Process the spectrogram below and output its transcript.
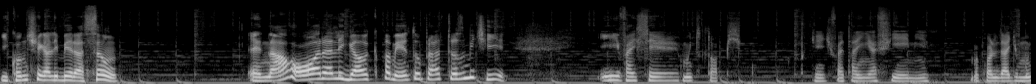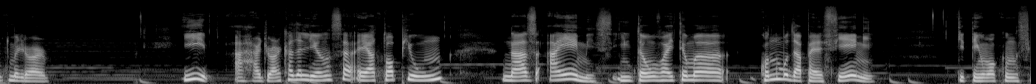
E quando chegar a liberação, é na hora ligar o equipamento para transmitir. E vai ser muito top. Porque a gente vai estar tá em FM, uma qualidade muito melhor. E a Rádio Arca da Aliança é a top 1 nas AMs. Então vai ter uma. Quando mudar para FM, que tem um alcance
